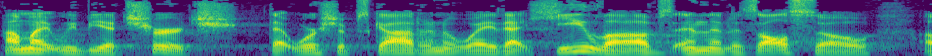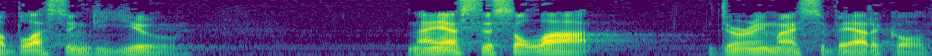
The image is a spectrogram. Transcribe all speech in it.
How might we be a church that worships God in a way that He loves and that is also a blessing to you? And I asked this a lot during my sabbatical.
